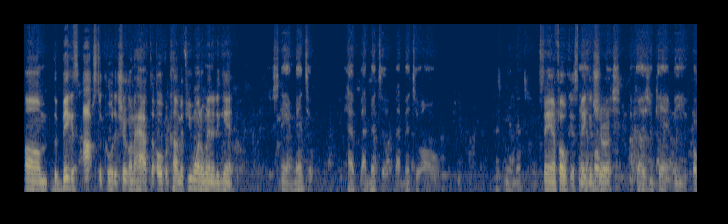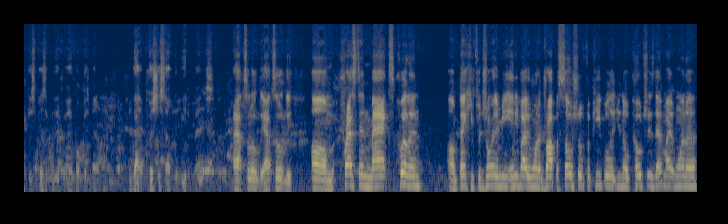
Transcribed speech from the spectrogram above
um, the biggest obstacle that you're going to have to overcome if you want to win it again? Staying mental, have that mental, that mental um, just being mental. Staying focused, Staying making sure. because you can't be focused physically if you ain't focused mentally. You got to push yourself to be the best. Absolutely, absolutely. Um, Preston, Max, Quillen, um, thank you for joining me. Anybody want to drop a social for people, that you know, coaches that might want to,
